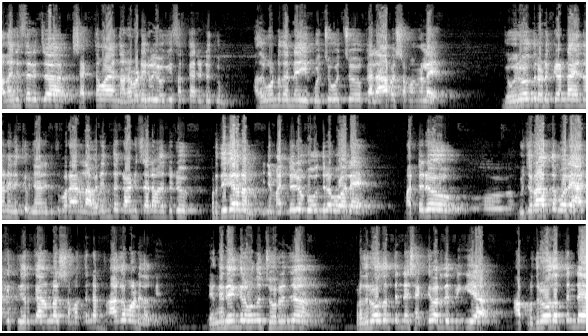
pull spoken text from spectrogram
അതനുസരിച്ച് ശക്തമായ നടപടികൾ യോഗി സർക്കാർ എടുക്കും. അതുകൊണ്ട് തന്നെ ഈ കൊച്ചു കൊച്ചു കലാപ ശ്രമങ്ങളെ ഗൗരവത്തിലെടുക്കേണ്ട എന്നാണ് എനിക്ക് ഞാൻ എനിക്ക് പറയാനുള്ളത്. അവരെന്ത് കാണിച്ചാലും അതിന്റെ ഒരു പ്രതികരണം ഇനി മറ്റൊരു ഗോത്ര പോലെ മറ്റൊരു ഗുജറാത്ത് പോലെ ആക്കി തീർക്കാനുള്ള ശ്രമത്തിന്റെ ഭാഗമാണ് ഇതൊക്കെ എങ്ങനെയെങ്കിലും ഒന്ന് ചൊറിഞ്ഞ് പ്രതിരോധത്തിന്റെ ശക്തി വർദ്ധിപ്പിക്കുക ആ പ്രതിരോധത്തിന്റെ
